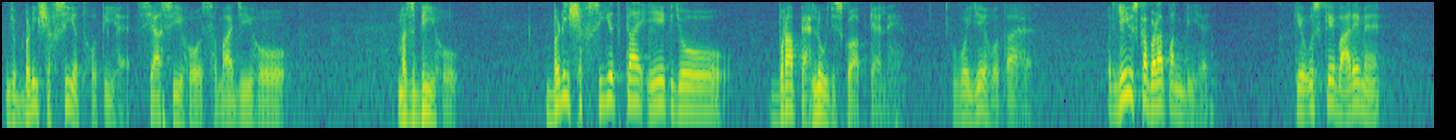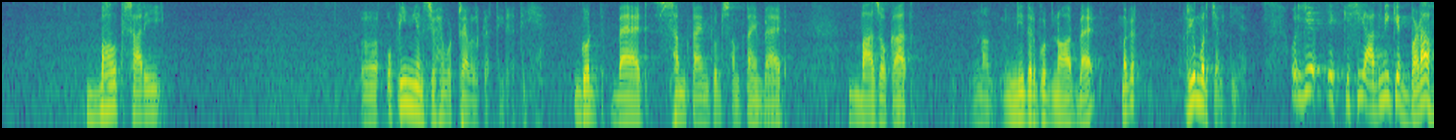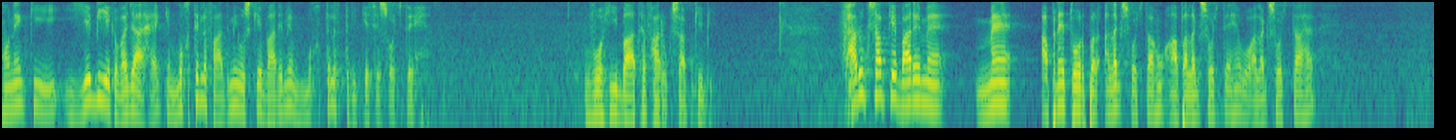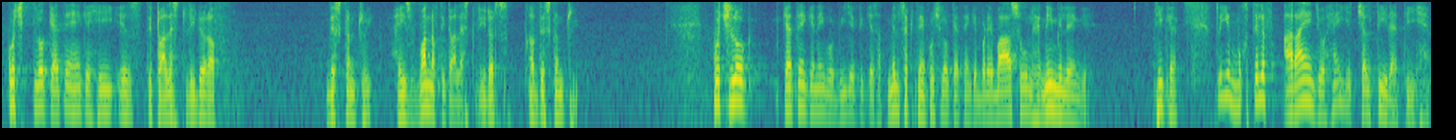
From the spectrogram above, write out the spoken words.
जो बड़ी शख्सियत होती है, सियासी हो, समाजी हो, मजहबी हो, बड़ी शख्सियत का एक जो बुरा पहलू जिसको आप कह लें, वो ये होता है, और यही उसका बड़ापन भी है कि उसके बारे में बहुत सारी ओपिनियंस जो है वो ट्रैवल करती रहती है। Good bad some time good some time bad बाज़ात neither good nor bad मगर र्यूमर चलती है। और ये एक किसी आदमी के बड़ा होने की ये भी एक वजह है कि मुख्तलिफ़ आदमी उसके बारे में मुख्तलिफ़ तरीके से सोचते हैं। वही बात है फ़ारूक साहब की भी। फ़ारूक साहब के बारे में मैं अपने तौर पर अलग सोचता हूँ, आप अलग सोचते हैं, वो अलग सोचता है। कुछ लोग कहते हैं कि he is the tallest leader of this country he is one of the tallest leaders of this country कुछ लोग कहते हैं कि नहीं, वो बीजेपी के साथ मिल सकते हैं। कुछ लोग कहते हैं कि बड़े बासूल हैं, नहीं मिलेंगे। ठीक है? तो ये मुख्तलिफ़ आराएँ जो हैं, ये चलती रहती हैं।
